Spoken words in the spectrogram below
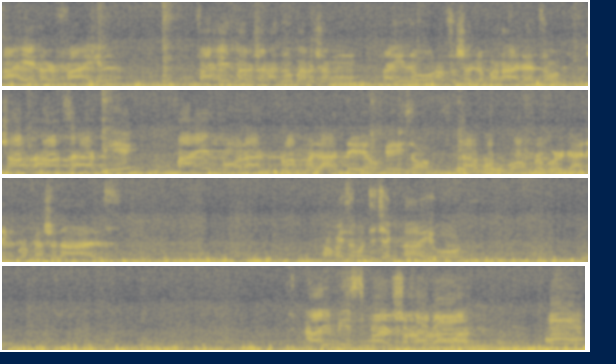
Faen or Fine? Faen, para siyang ano, para siyang Fine, no? Ang social ng pangalan. So, shout out sa ating Faen Boran from Malate. Okay, so shout out po from Organic Professionals. Okay, so mag-check tayo. Hi, Miss Marsha Karat of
